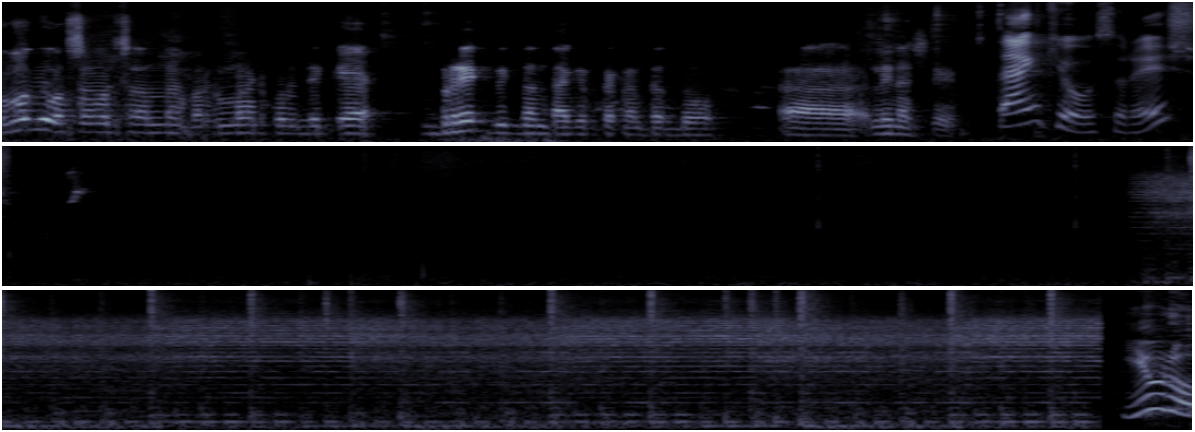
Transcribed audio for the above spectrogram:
ಹೋಗಿ ಹೊಸ ವರ್ಷವನ್ನ ಬರಮಾಡ್ಕೊಳ್ಳೋದಕ್ಕೆ ಬ್ರೇಕ್ ಬಿದ್ದಂತಾಗಿರ್ತಕ್ಕಂಥದ್ದು ಲೀನಶ್ರೀ. ಥ್ಯಾಂಕ್ ಯು ಸುರೇಶ್ ಇವರು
